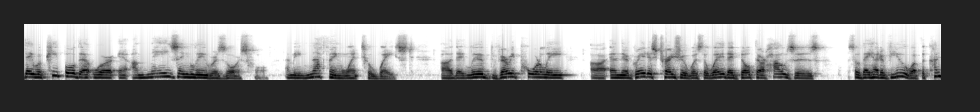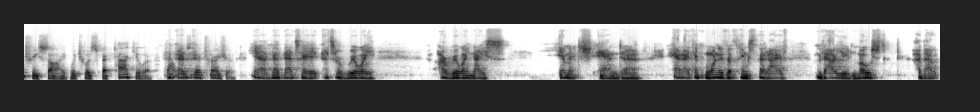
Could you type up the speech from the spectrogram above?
they were people that were amazingly resourceful. I mean, nothing went to waste. Uh, they lived very poorly, uh, and their greatest treasure was the way they built their houses so they had a view of the countryside, which was spectacular. That was their treasure. Yeah, that, that's a that's a really a really nice image, and uh, and I think one of the things that I've valued most about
